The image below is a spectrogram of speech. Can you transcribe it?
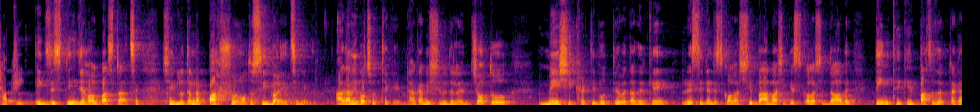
ছাত্রী। এক্সিস্টিং যে হল পাসটা আছে সেগুলোতে আমরা পাঁচশোর মতো সিট বাড়িয়েছি মেয়েদের আগামী বছর থেকে ঢাকা বিশ্ববিদ্যালয়ের যত মেয়ে শিক্ষার্থী ভর্তি হবে তাদেরকে রেসিডেন্ট স্কলারশিপ বা আবাসিক স্কলারশিপ দেওয়া হবে তিন থেকে পাঁচ হাজার টাকা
